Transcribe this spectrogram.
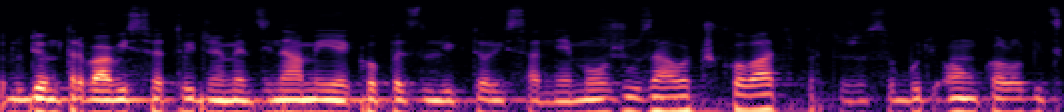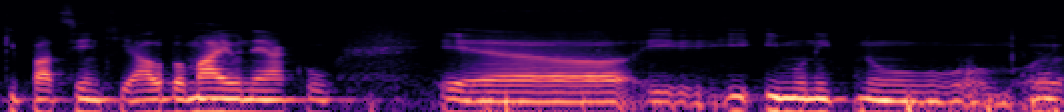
ľuďom treba vysvetliť, že medzi nami je kopec ľudí, ktorí sa nemôžu zaočkovať, pretože sú buď onkologickí pacienti, alebo majú nejakú imunitnú e,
